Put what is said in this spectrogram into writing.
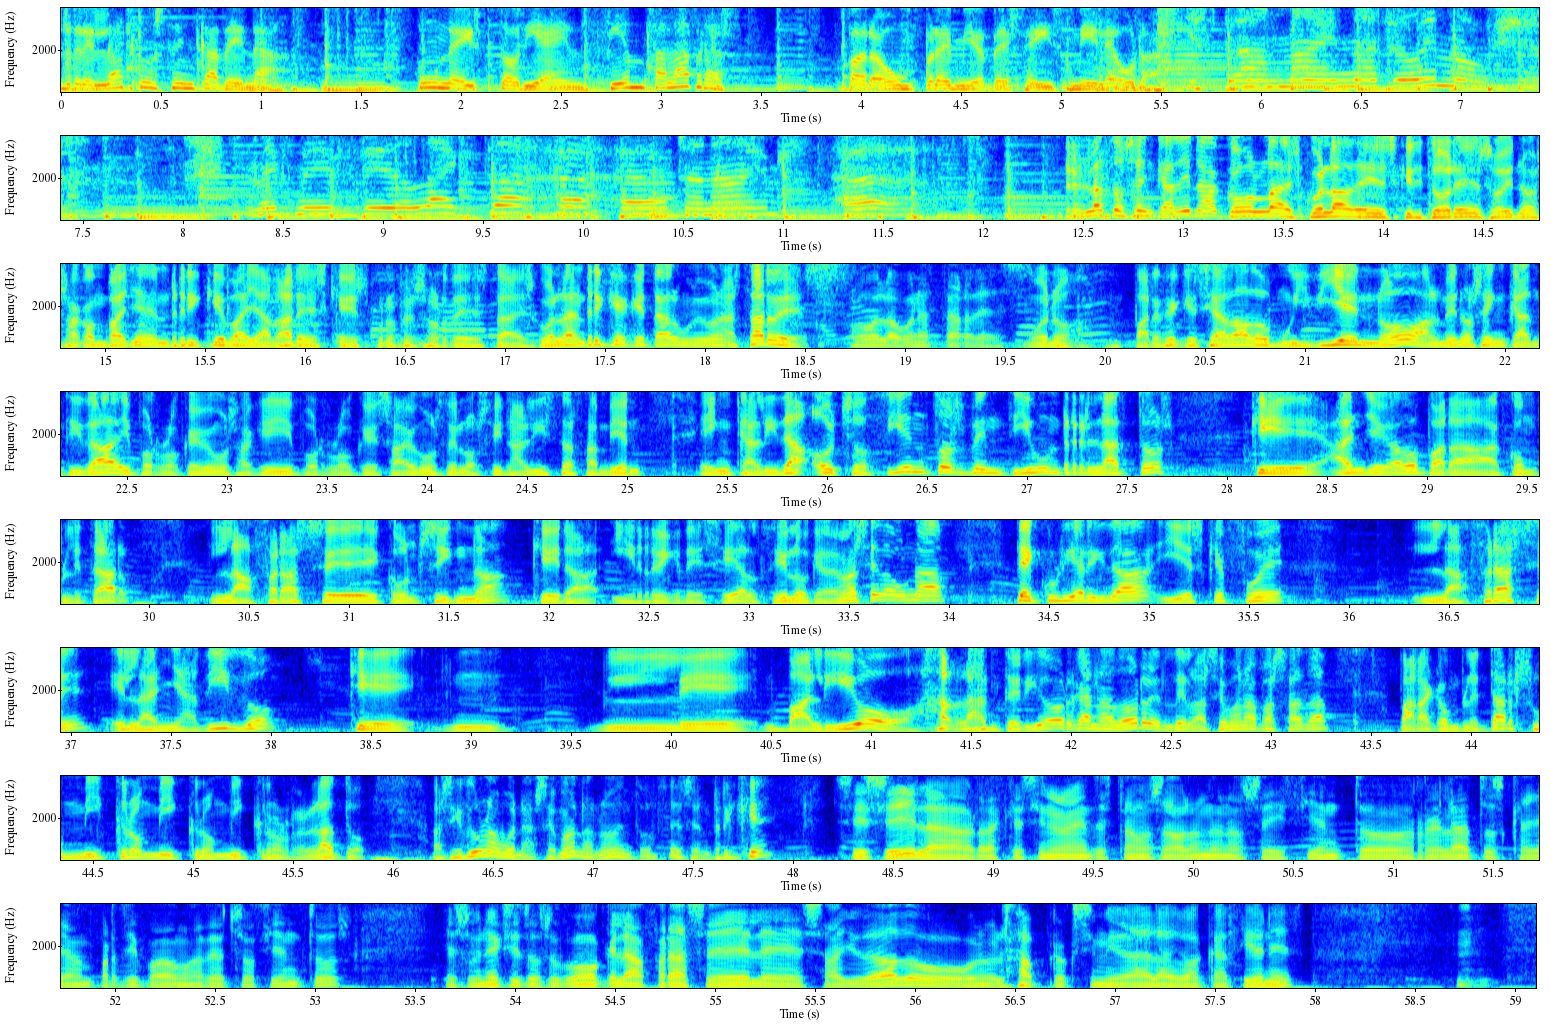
Relatos en cadena. Una historia en 100 palabras para un premio de 6.000 euros. Relatos en cadena con la Escuela de Escritores. Hoy nos acompaña Enrique Valladares, que es profesor de esta escuela. Enrique, ¿qué tal? Muy buenas tardes. Hola, buenas tardes. Bueno, parece que se ha dado muy bien, ¿no? Al menos en cantidad y por lo que vemos aquí, por lo que sabemos de los finalistas también, en calidad, 821 relatos que han llegado para completar la frase consigna que era y regresé al cielo, que además se da una peculiaridad y es que fue la frase, el añadido que mm, le valió al anterior ganador, el de la semana pasada, para completar su micro, micro, micro relato. Ha sido una buena semana, ¿no? Entonces, Enrique. Sí, sí, la verdad es que si normalmente estamos hablando de unos 600 relatos que hayan participado más de 800. Es un éxito. Supongo que la frase les ha ayudado o la proximidad de las vacaciones.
